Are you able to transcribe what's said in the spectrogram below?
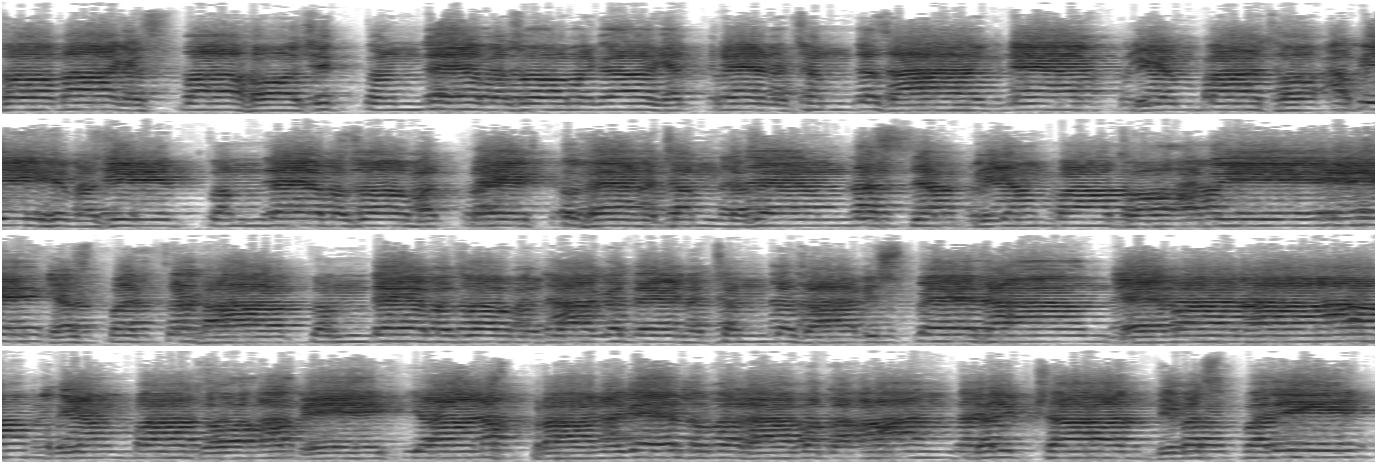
सोमायस्माहोषित्वम् देव सोमगायत्रेण छन्दसाग्ने प्रियम् पाथो अपि वशी त्वम् देव सोमत्रैष्टुभेन छन्दसेन्द्रस्य प्रियम् पाथो अपि यस्मत्सखा त्वम् देव सोमजागतेन छन्दसा विश्वेषाम् देवानाम् प्रियम् पाथो अपेह्यानः प्राणगेतुपरावत न्तरिक्षाद्दिवस्परि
